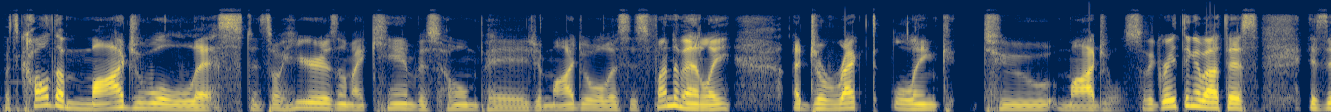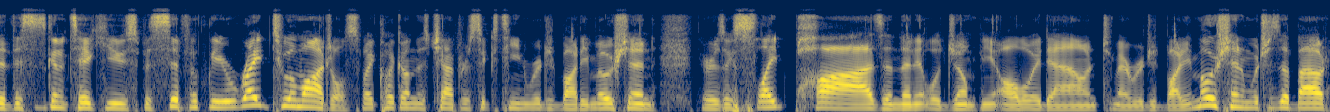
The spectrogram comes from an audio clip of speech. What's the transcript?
what's called a module list. And so here is on my Canvas homepage. A module list is fundamentally a direct link to modules. So the great thing about this is that this is going to take you specifically right to a module. So if I click on this chapter 16 rigid body motion, there is a slight pause and then it will jump me all the way down to my rigid body motion, which is about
